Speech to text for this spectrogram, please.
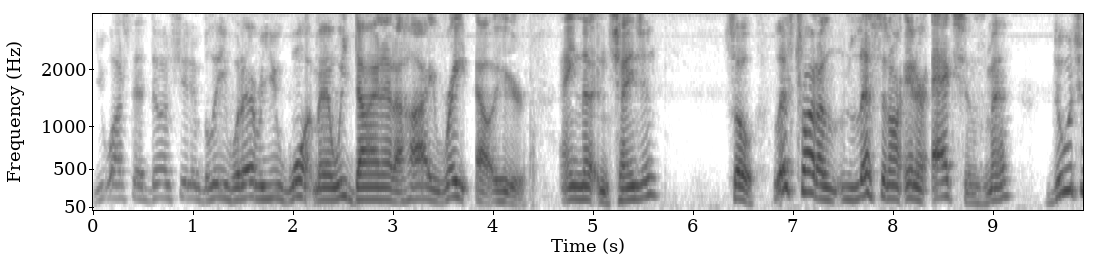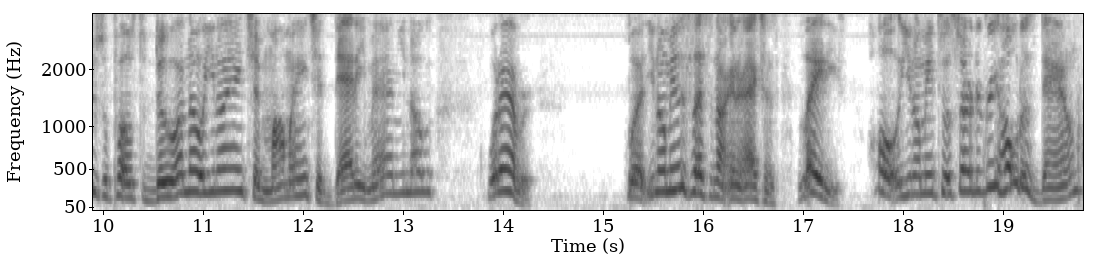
You watch that dumb shit and believe whatever you want, man. We dying at a high rate out here. Ain't nothing changing. So let's try to lessen our interactions, man. Do what you're supposed to do. I know, you know, ain't your mama, ain't your daddy, man. You know, whatever. But you know what I mean? Let's lessen our interactions. Ladies, hold you know what I mean, to a certain degree, hold us down,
